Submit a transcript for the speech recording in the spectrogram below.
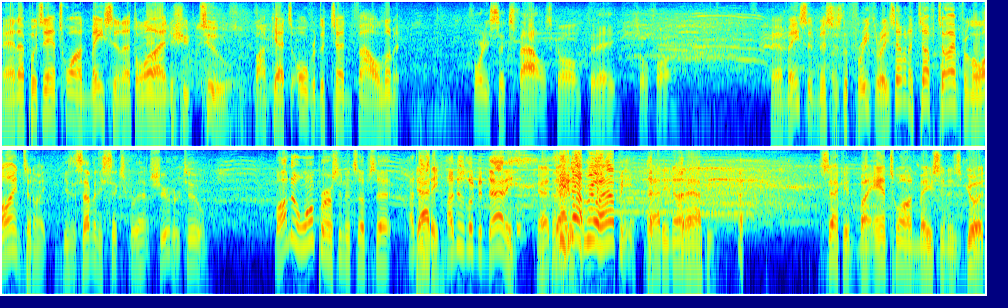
And that puts Antoine Mason at the line to shoot two. Bobcats over the 10 foul limit. 46 fouls called today so far. And Mason misses the free throw. He's having a tough time from the line tonight. He's a 76% shooter, too. Well, I know one person that's upset. I Daddy. Just, I just looked at Daddy. Yeah, Daddy. He's not real happy. Daddy not happy. Second by Antoine Mason is good.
